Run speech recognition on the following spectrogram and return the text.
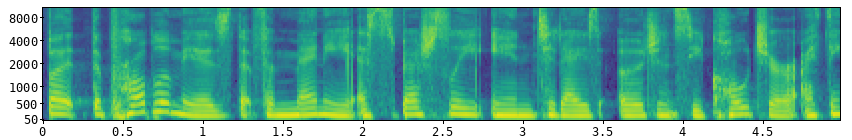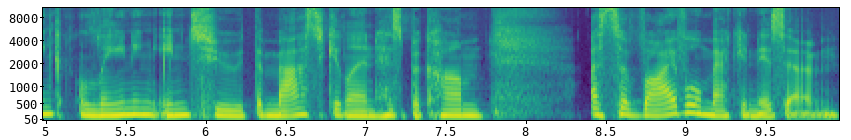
But the problem is that for many, especially in today's urgency culture, I think leaning into the masculine has become a survival mechanism.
